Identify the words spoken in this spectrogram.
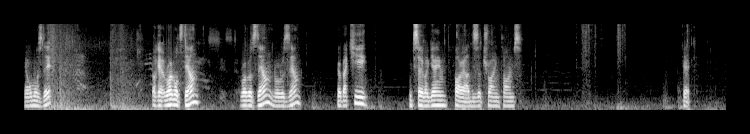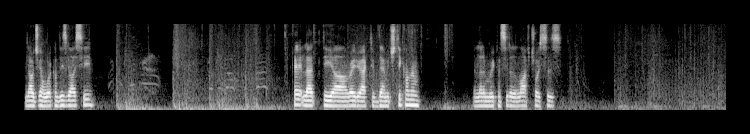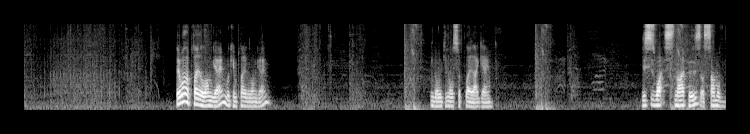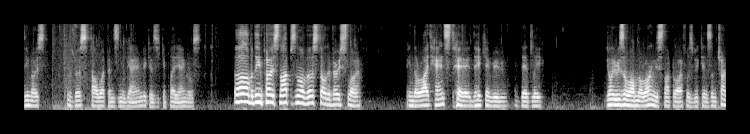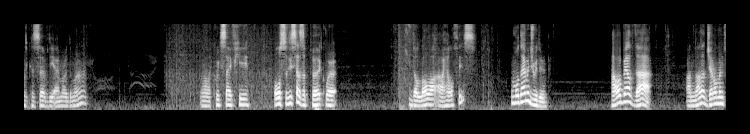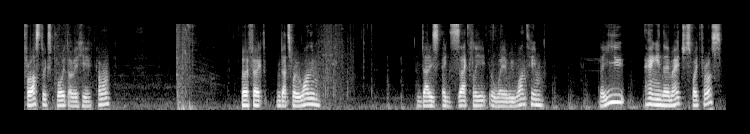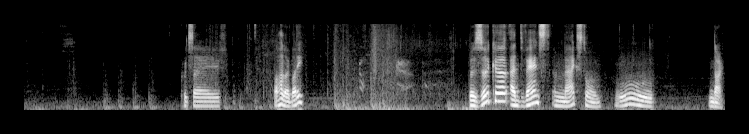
You're almost there. Okay, robots down. Robots down. Robots down. Go back here. Quick save our game. Far out. These are trying times. Okay. Now we're just gonna work on these guys here. Okay, let the uh, radioactive damage tick on them. And let them reconsider the life choices. They want to play the long game, we can play the long game. But we can also play that game. This is why snipers are some of the most versatile weapons in the game, because you can play the angles. Oh, but the imposed snipers are not versatile, they're very slow. In the right hands, they, they can be deadly. The only reason why I'm not running this sniper rifle is because I'm trying to conserve the ammo at the moment. Another quick save here. Also, this has a perk where the lower our health is, the more damage we do. How about that? Another gentleman for us to exploit over here. Come on. Perfect. That's where we want him. That is exactly where we want him. Now you hang in there, mate. Just wait for us. Quick save. Oh, hello, buddy. Berserker Advanced Magstorm. Ooh. No.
